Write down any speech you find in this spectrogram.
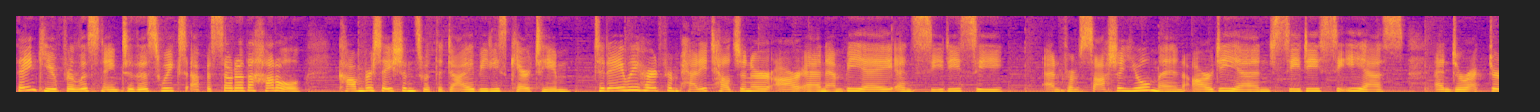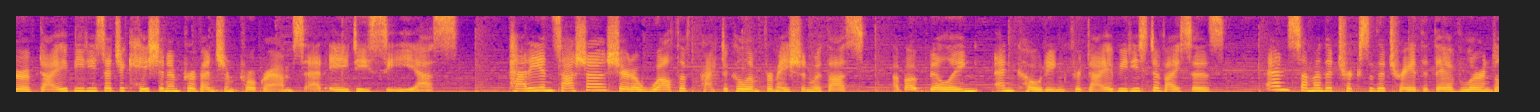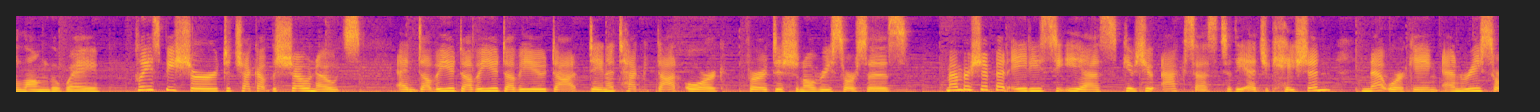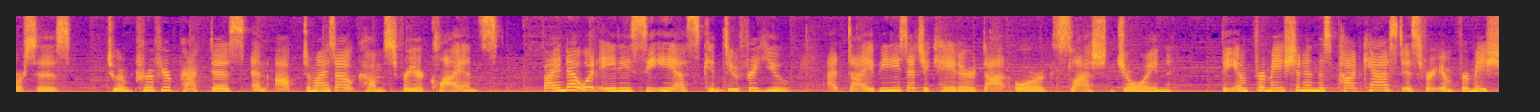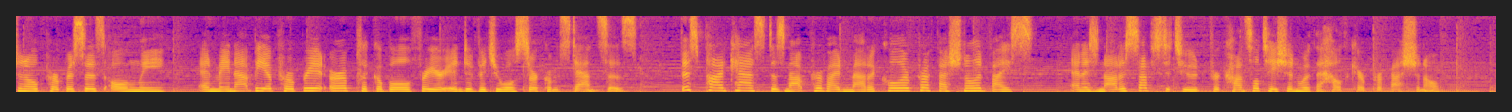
Thank you for listening to this week's episode of The Huddle Conversations with the Diabetes Care Team. Today we heard from Patty Telgener, RN, MBA, and CDC, and from Sacha Uelmen, RDN, CDCES, and Director of Diabetes Education and Prevention Programs at ADCES. Patty and Sacha shared a wealth of practical information with us about billing and coding for diabetes devices and some of the tricks of the trade that they have learned along the way. Please be sure to check out the show notes at www.danatech.org for additional resources. Membership at ADCES gives you access to the education, networking, and resources to improve your practice and optimize outcomes for your clients. Find out what ADCES can do for you at diabeteseducator.org/join. The information in this podcast is for informational purposes only and may not be appropriate or applicable for your individual circumstances. This podcast does not provide medical or professional advice and is not a substitute for consultation with a healthcare professional.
